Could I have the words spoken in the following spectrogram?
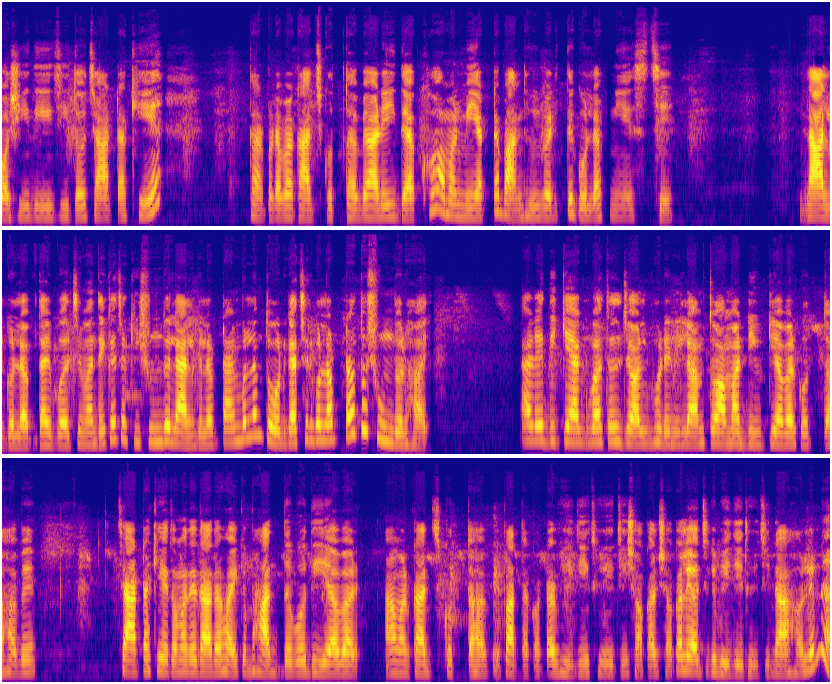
বসিয়ে দিয়েছি, তো চাটা খেয়ে তারপর আবার কাজ করতে হবে। আর এই দেখো, আমার মেয়ে একটা বান্ধবী বাড়িতে গোলাপ নিয়ে এসছে। লাল গোলাপ, তাই বলছে, মা, দেখেছ কি সুন্দর লাল গোলাপটা? আমি বললাম, তোর গাছের গোলাপটাও তো সুন্দর হয়। আর এদিকে এক বোতল জল ভরে নিলাম, তো আমার ডিউটি আবার করতে হবে। চাটা খেয়ে তোমাদের দাদাভাইকে ভাত দেবো দিয়ে আবার আমার কাজ করতে হবে। পাতা কটা ভিজিয়ে থুয়েছি, সকাল সকালে আজকে ভিজিয়ে থুয়েছি, না হলে না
